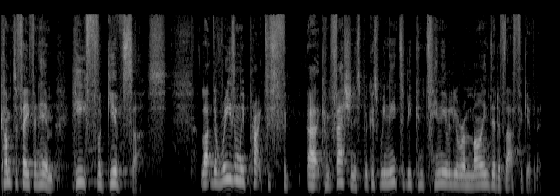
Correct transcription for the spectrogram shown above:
come to faith in Him, He forgives us. Like the reason we practice for, uh, confession is because we need to be continually reminded of that forgiveness.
